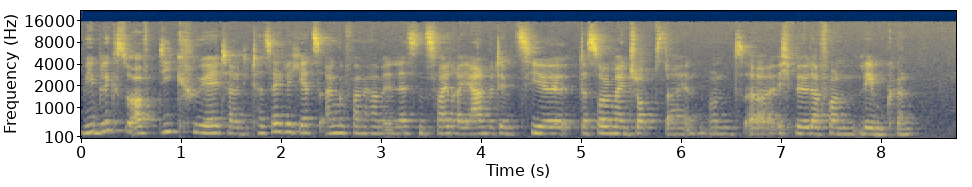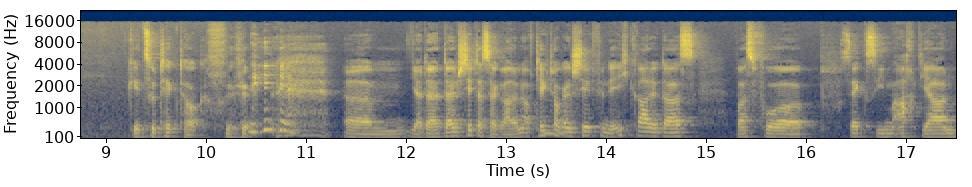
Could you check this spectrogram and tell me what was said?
Wie blickst du auf die Creator, die tatsächlich jetzt angefangen haben in den letzten zwei, drei Jahren mit dem Ziel, das soll mein Job sein und äh, ich will davon leben können? Geht zu TikTok. ja, ähm, ja da, da, entsteht das ja gerade. Und auf TikTok mhm. entsteht, finde ich, gerade das, was vor sechs, sieben, acht Jahren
